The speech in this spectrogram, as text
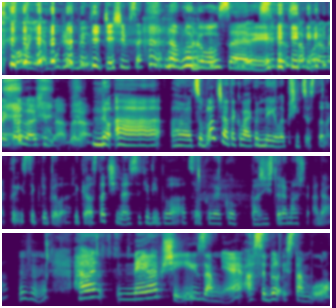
v pohodě, může být. Těším se na vlogovou sérii. Teda. No a uh, co byla třeba taková jako nejlepší cesta, na který jsi kdy byla? Říkala, stačí, ne, že se ti líbila a celkově jako Paříž teda máš ráda? Mm-hmm. Hele, nejlepší za mě asi byl Istanbul,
